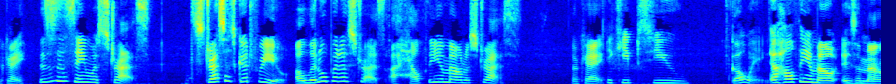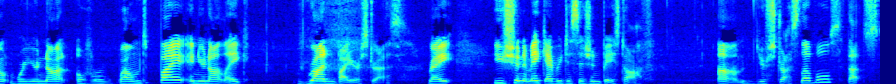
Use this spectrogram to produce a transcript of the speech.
Okay? This is the same with stress. Stress is good for you. A little bit of stress, a healthy amount of stress. Okay? It keeps you going. a healthy amount is amount where you're not overwhelmed by it and you're not like run by your stress right you shouldn't make every decision based off um your stress levels that's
